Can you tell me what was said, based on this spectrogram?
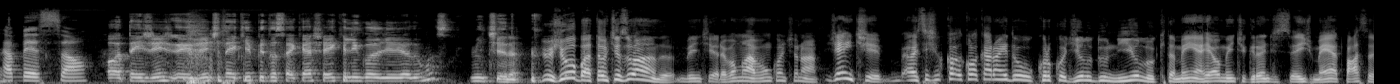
Cabeção. Ó, tem gente, gente da equipe do Secash aí que ele engolia de umas. Mentira. Jujuba, estão te zoando. Mentira, vamos lá, vamos continuar. Gente, ah, vocês co- colocaram aí do crocodilo do Nilo, que também é realmente grande, 6 metros, passa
